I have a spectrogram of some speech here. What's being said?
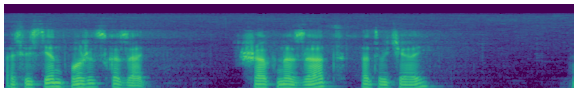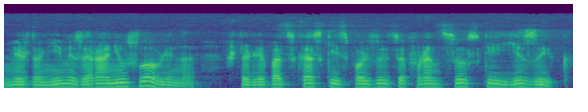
Ассистент может сказать «шаг назад, отвечай». Между ними заранее условлено, что для подсказки используется французский язык.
